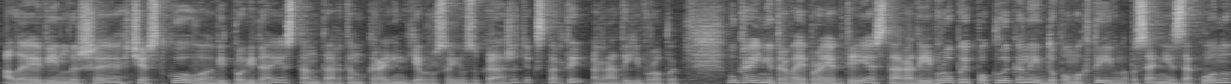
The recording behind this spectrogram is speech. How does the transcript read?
але він лише частково відповідає стандартам країн Євросоюзу, кажуть експерти Ради Європи. В Україні триває проєкт ЄС та Ради Європи, покликаний допомогти в написанні закону,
